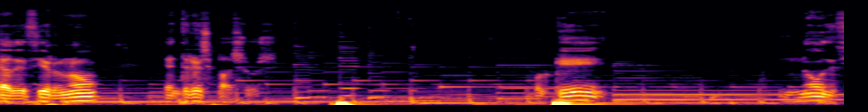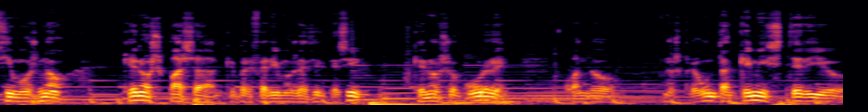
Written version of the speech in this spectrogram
a decir no en tres pasos. ¿Por qué no decimos no? ¿Qué nos pasa que preferimos decir que sí? ¿Qué nos ocurre cuando nos preguntan qué misterio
